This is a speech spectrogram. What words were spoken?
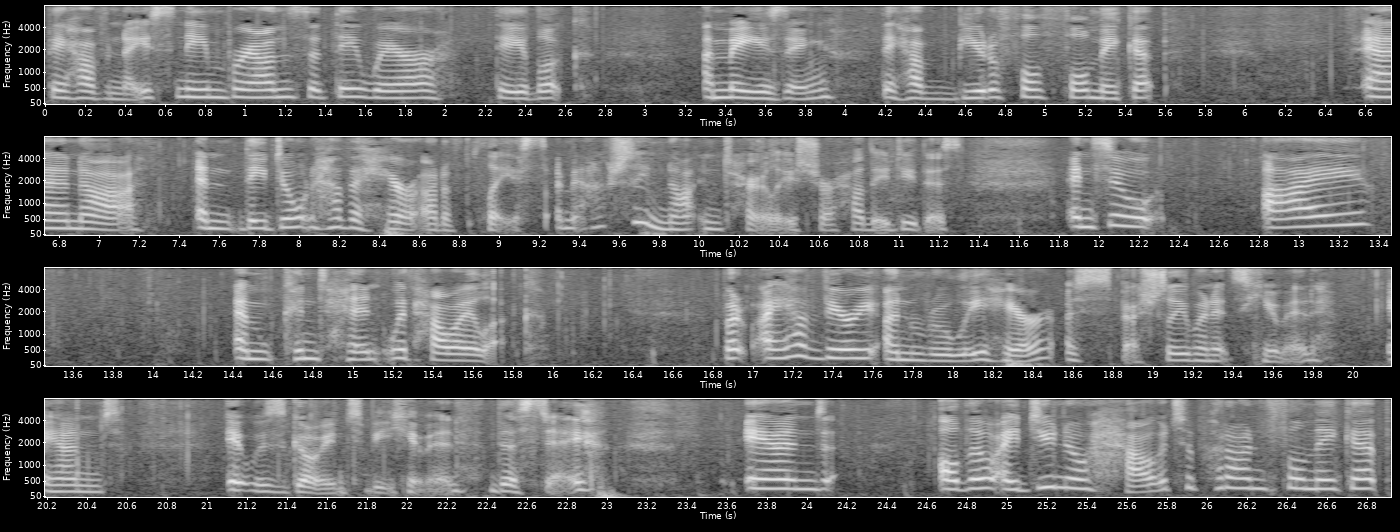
they have nice name brands that they wear, they look amazing, they have beautiful full makeup, and uh, and they don't have a hair out of place. I'm actually not entirely sure how they do this, and so I am content with how I look. But I have very unruly hair, especially when it's humid. And it was going to be humid this day. And although I do know how to put on full makeup,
